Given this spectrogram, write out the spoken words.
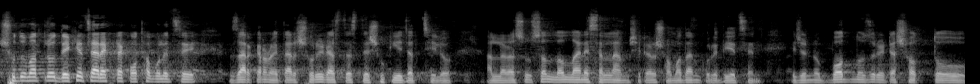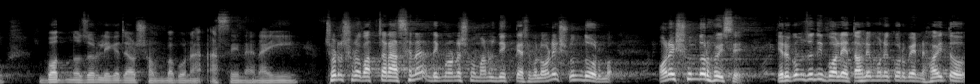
শুধুমাত্র দেখেছে আর একটা কথা বলেছে, যার কারণে তার শরীর আস্তে আস্তে শুকিয়ে যাচ্ছিল। আল্লাহ রাসুল সাল্লাহ সাল্লাম সেটার সমাধান করে দিয়েছেন। এজন্য বদনজর এটা সত্য। বদনজর লেগে যাওয়ার সম্ভাবনা আছে না নাই? ছোট ছোট বাচ্চারা আছে না? দেখবেন অনেক সময় মানুষ দেখতে আসে, বলে, অনেক সুন্দর অনেক সুন্দর হয়েছে। এরকম যদি বলে, তাহলে মনে করবেন হয়তো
